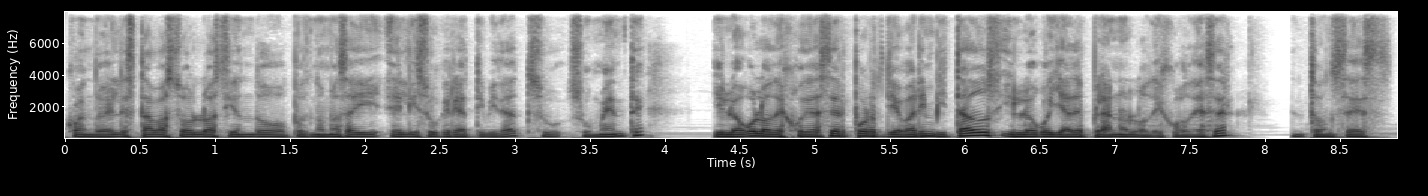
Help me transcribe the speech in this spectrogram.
cuando él estaba solo haciendo, pues nomás ahí él y su creatividad, su, su mente, y luego lo dejó de hacer por llevar invitados y luego ya de plano lo dejó de hacer. Entonces,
